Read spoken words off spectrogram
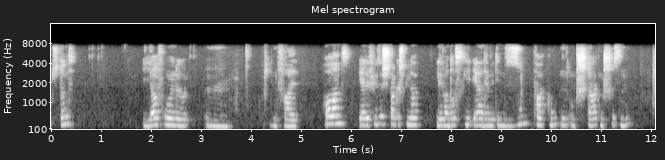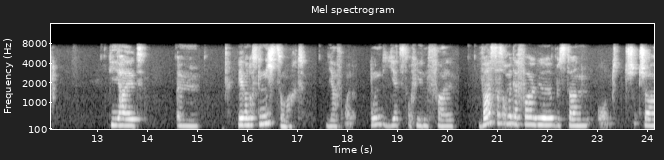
Stand. Ja, Freunde, mh, mm, auf jeden Fall. Holland, eher der physisch starke Spieler. Lewandowski, eher der mit den super guten und starken Schüssen, die halt ähm, Lewandowski nicht so macht. Ja, Freunde. Und jetzt auf jeden Fall war es das auch mit der Folge. Bis dann und ciao.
